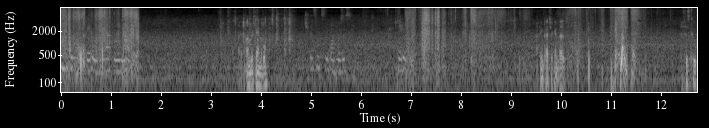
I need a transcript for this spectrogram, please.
I'm just gonna say, "Oh, not really need it." Understandable. I think that chicken does. It's his coop.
